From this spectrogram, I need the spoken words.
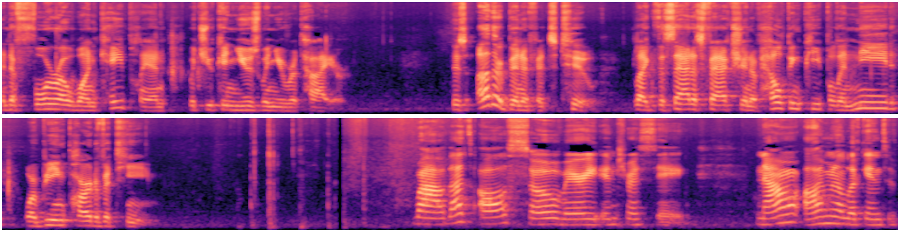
and a 401k plan, which you can use when you retire. There's other benefits too, like the satisfaction of helping people in need or being part of a team. Wow, that's all so very interesting. Now I'm going to look into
